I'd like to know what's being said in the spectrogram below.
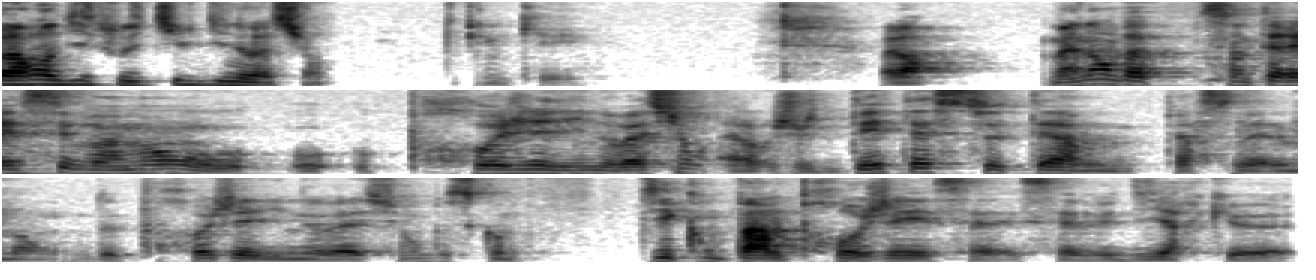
par un dispositif d'innovation. Ok. Alors, maintenant, on va s'intéresser vraiment au, projet d'innovation. Alors, je déteste ce terme personnellement de projet d'innovation parce qu'on dit qu'on parle projet, ça, veut dire qu'il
